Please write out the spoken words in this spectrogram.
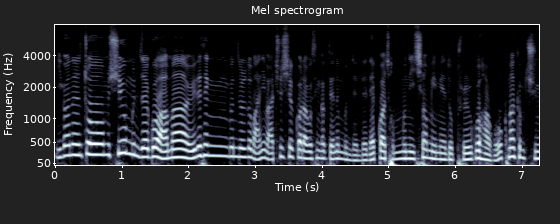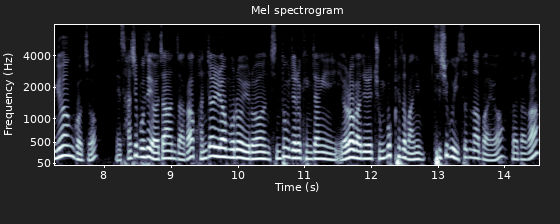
이거는 좀 쉬운 문제고 아마 의대생분들도 많이 맞추실 거라고 생각되는 문제인데 내과 전문의 시험임에도 불구하고 그만큼 중요한 거죠. 45세 예, 여자 환자가 관절염으로 이런 진통제를 굉장히 여러 가지를 중복해서 많이 드시고 있었나 봐요. 그러다가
